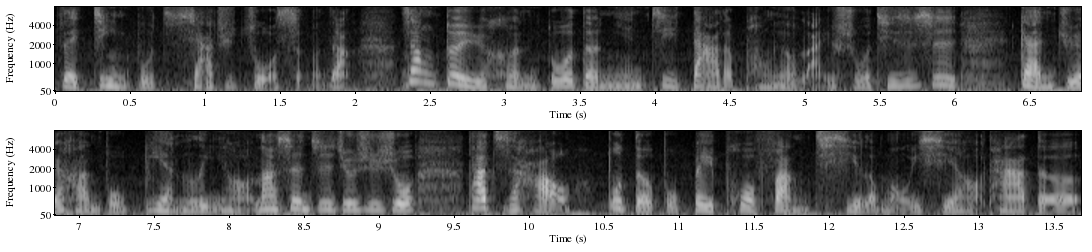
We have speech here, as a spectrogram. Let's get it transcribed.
再进一步下去做什么这样？这样对于很多的年纪大的朋友来说，其实是感觉很不便利哈。那甚至就是说，他只好不得不被迫放弃了某一些哈他的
